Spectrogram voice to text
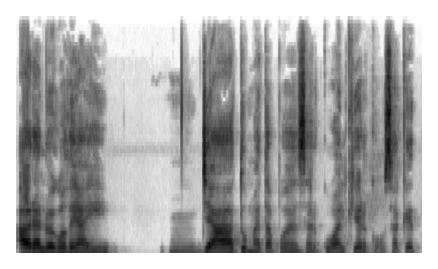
Ahora, luego de ahí, ya tu meta puede ser cualquier cosa, que,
